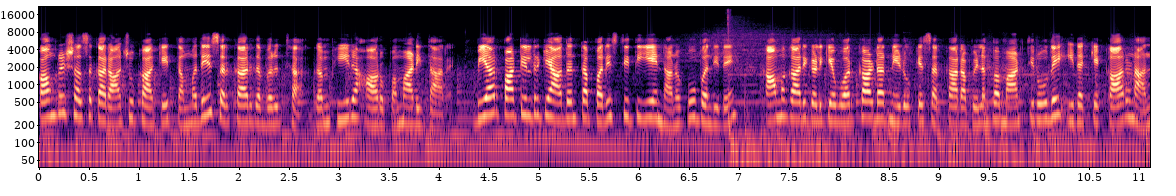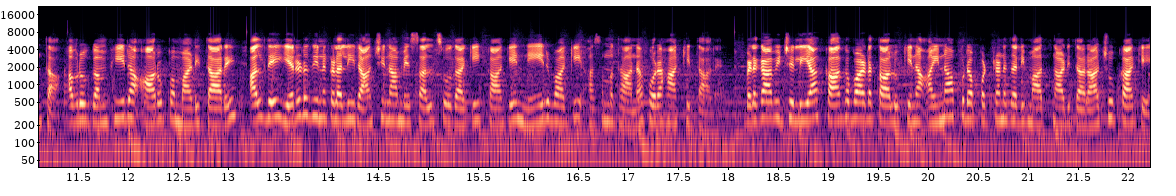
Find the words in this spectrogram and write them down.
ಕಾಂಗ್ರೆಸ್ ಶಾಸಕ ರಾಜು ಕಾಗೆ ತಮ್ಮದೇ ಸರ್ಕಾರದ ವಿರುದ್ಧ ಗಂಭೀರ ಆರೋಪ ಮಾಡಿದ್ದಾರೆ. ಬಿಆರ್ ಪಾಟೀಲ್ರಿಗೆ ಆದಂತ ಪರಿಸ್ಥಿತಿಯೇ ನನಗೂ ಬಂದಿದೆ. ಕಾಮಗಾರಿಗಳಿಗೆ ವರ್ಕ್ ಆರ್ಡರ್ ನೀಡೋಕೆ ಸರ್ಕಾರ ವಿಳಂಬ ಮಾಡ್ತಿರೋದೇ ಇದಕ್ಕೆ ಕಾರಣ ಅಂತ ಅವರು ಗಂಭೀರ ಆರೋಪ ಮಾಡಿದ್ದಾರೆ. ಅಲ್ಲದೆ ಎರಡು ದಿನಗಳಲ್ಲಿ ರಾಜೀನಾಮೆ ಸಲ್ಲಿಸೋದಾಗಿ ಕಾಗೆ ನೇರವಾಗಿ ಅಸಮಾಧಾನ ಹೊರಹಾಕಿದ್ದಾರೆ. ಬೆಳಗಾವಿ ಜಿಲ್ಲೆಯ ಕಾಗವಾಡ ತಾಲೂಕಿನ ಐನಾಪುರ ಪಟ್ಟಣದಲ್ಲಿ ಮಾತನಾಡಿದ ರಾಜು ಕಾಗೆ,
